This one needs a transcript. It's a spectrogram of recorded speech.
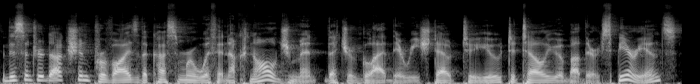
This introduction provides the customer with an acknowledgement that you're glad they reached out to you to tell you about their experience,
